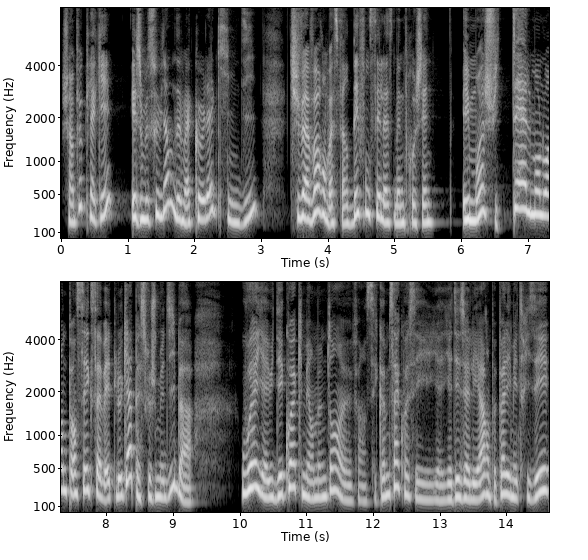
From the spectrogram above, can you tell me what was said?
je suis un peu claquée. Et je me souviens de ma collègue qui me dit, tu vas voir, on va se faire défoncer la semaine prochaine. Et moi, je suis tellement loin de penser que ça va être le cas parce que je me dis, bah, Ouais, il y a eu des couacs, mais en même temps, euh, enfin, c'est comme ça, quoi. Il y, a des aléas, on peut pas les maîtriser.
